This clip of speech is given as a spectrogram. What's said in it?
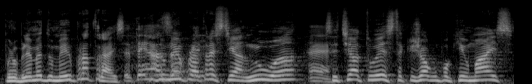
O problema é do meio para trás. Você tem E razão. Do meio para Ele- trás tinha Luan, É. você tinha a Tuesta que joga um pouquinho mais,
